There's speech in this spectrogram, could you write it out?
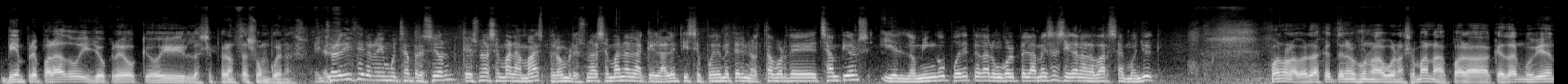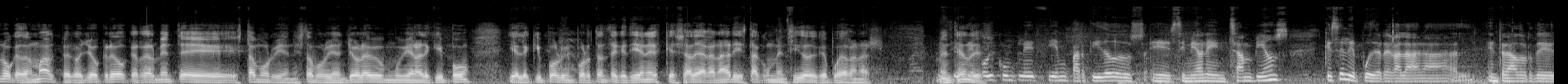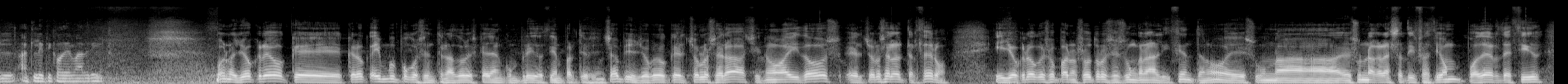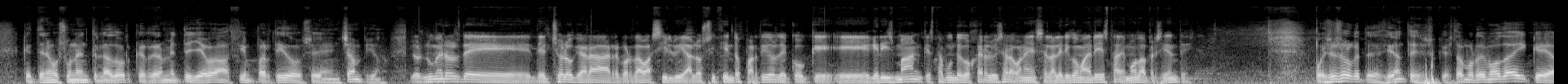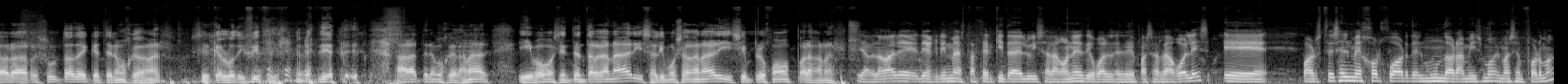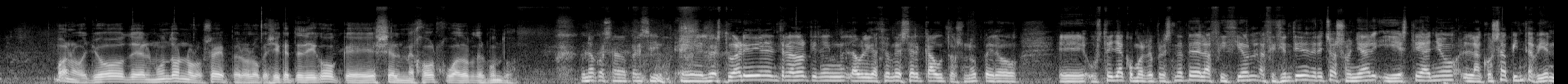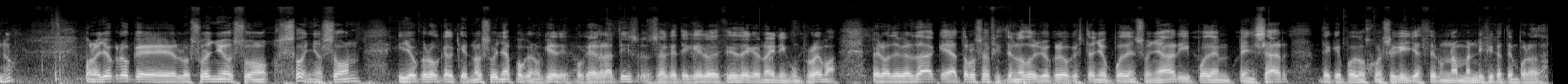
bien preparado y yo creo que hoy las esperanzas son buenas. El Cholo dice que no hay mucha presión, que es una semana más, pero hombre, es una semana en la que el Atleti se puede meter en octavos de Champions y el domingo puede pegar un golpe en la mesa si gana el Barça en Montjuic. Bueno, la verdad es que tenemos una buena semana para quedar muy bien o quedar mal, pero yo creo que realmente estamos bien, estamos bien. Yo le veo muy bien al equipo y el equipo lo importante que tiene es que sale a ganar y está convencido de que puede ganar. ¿Me entiendes? Hoy cumple 100 partidos eh, Simeone en Champions. ¿Qué se le puede regalar al entrenador del Atlético de Madrid? Bueno, yo creo que creo que hay muy pocos entrenadores que hayan cumplido 100 partidos en Champions. Yo creo que el Cholo será, si no hay dos, el Cholo será el tercero. Y yo creo que eso para nosotros es un gran aliciente, ¿no? Es una, es una gran satisfacción poder decir que tenemos un entrenador que realmente lleva 100 partidos en Champions. Los números del Cholo que ahora recordaba Silvia, los 600 partidos de Coque, eh, Grisman, que está a punto de coger a Luis Aragonés, el Atlético de Madrid está de moda, presidente. Pues eso es lo que te decía antes, que estamos de moda y que ahora resulta de que tenemos que ganar. Sí que es lo difícil. ahora tenemos que ganar y vamos a intentar ganar y salimos a ganar y siempre jugamos para ganar. Y hablaba de, de Griezmann, está cerquita de Luis Aragonés, de igual de pasarle a goles. Eh, ¿Para usted es el mejor jugador del mundo ahora mismo, el más en forma? Bueno, yo del mundo no lo sé, pero lo que sí que te digo que es el mejor jugador del mundo. Una cosa, Percy, el vestuario y el entrenador tienen la obligación de ser cautos, ¿no? Pero eh, usted ya como representante de la afición, la afición tiene derecho a soñar y este año la cosa pinta bien, ¿no? Bueno, yo creo que los sueños son sueños son y yo creo que el que no sueña es porque no quiere, porque es gratis, o sea que te quiero decir de que no hay ningún problema, pero de verdad que a todos los aficionados yo creo que este año pueden soñar y pueden pensar de que podemos conseguir y hacer una magnífica temporada.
